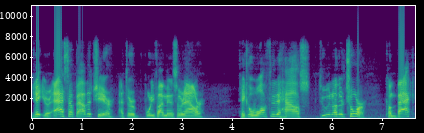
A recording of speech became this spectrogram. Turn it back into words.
get your ass up out of the chair after 45 minutes or an hour, take a walk through the house, do another chore, come back,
